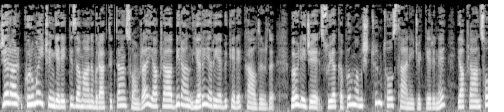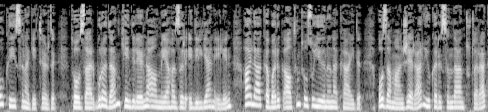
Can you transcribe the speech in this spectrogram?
Gerard kuruma için gerekli zamanı bıraktıktan sonra yaprağı bir an yarı yarıya bükerek kaldırdı. Böylece suya kapılmamış tüm toz taneciklerini yaprağın sol kıyısına getirdi. Tozlar buradan kendilerini almaya hazır edilgen elin hala kabarık altın tozu yığınına kaydı. O zaman Gerard yukarısından tutarak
